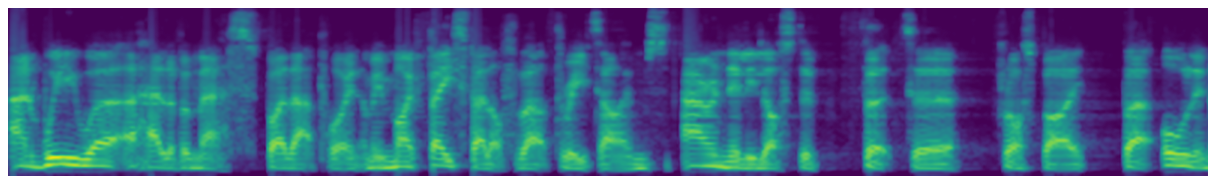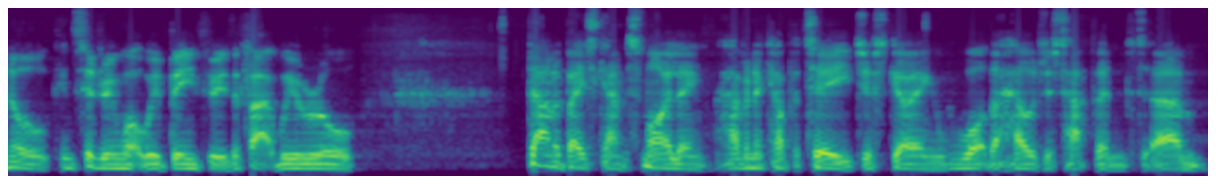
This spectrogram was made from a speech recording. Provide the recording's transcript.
and we were a hell of a mess by that point. I mean, my face fell off about three times. Aaron nearly lost a foot to frostbite. But all in all, considering what we'd been through, the fact we were all down at base camp smiling, having a cup of tea, just going, "What the hell just happened?" Um,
